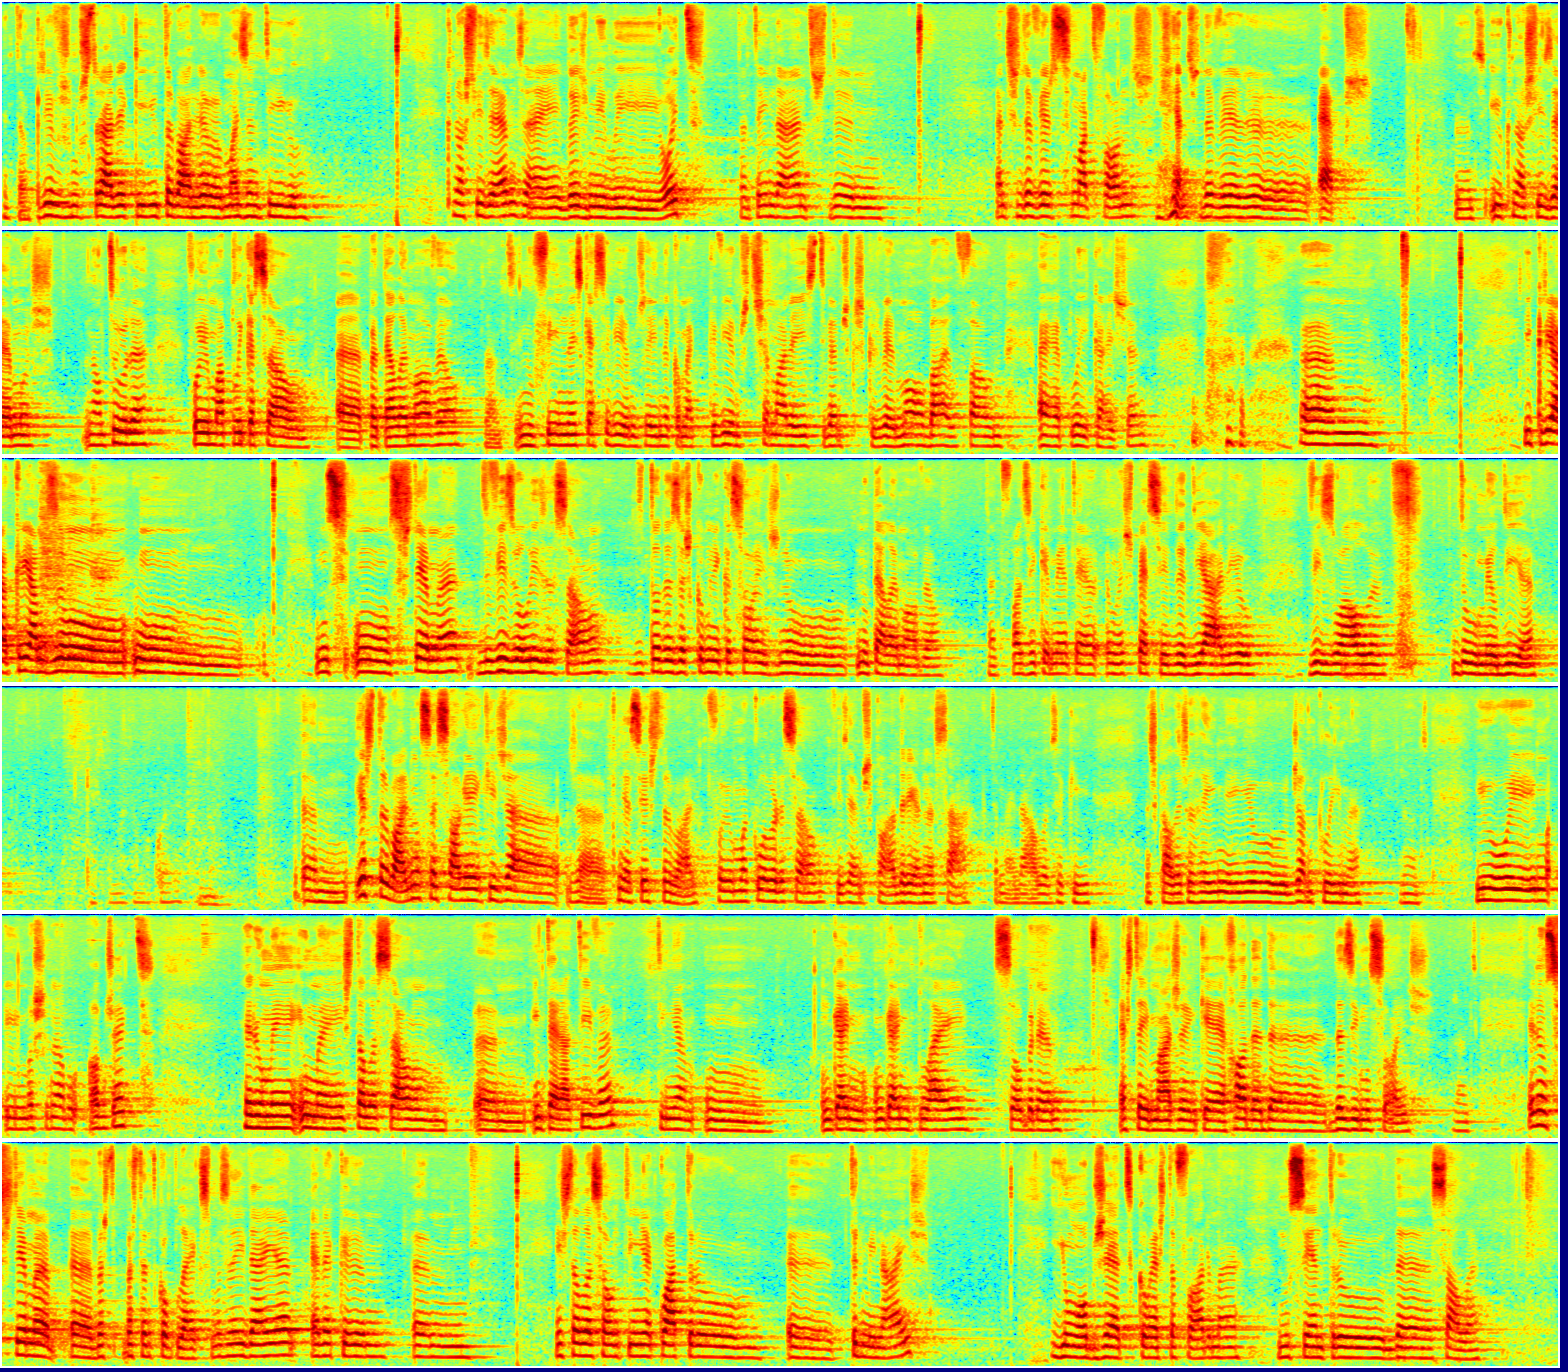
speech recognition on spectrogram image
então, queria-vos mostrar aqui o trabalho mais antigo que nós fizemos em 2008, portanto ainda antes de, antes de haver smartphones e antes de haver uh, apps. Portanto, e o que nós fizemos na altura foi uma aplicação uh, para telemóvel, pronto, e no fim nem sequer sabíamos ainda como é que havíamos de chamar a isso, tivemos que escrever Mobile Phone Application. um, e criámos um, um, um, sistema de visualização de todas as comunicações no, no telemóvel. Portanto, basicamente é uma espécie de diário visual do meu dia. Queres dizer mais alguma coisa? Não. Um, este trabalho, não sei se alguém aqui já, já conhece este trabalho, foi uma colaboração que fizemos com a Adriana Sá, que também dá aulas aqui nas Caldas da Rainha, e o John Clima. Pronto. E o Emotional Object era uma, uma instalação um, interativa, tinha um, um, game, um gameplay sobre esta imagem que é a roda da, das emoções. Era um sistema uh, bastante complexo, mas a ideia era que um, a instalação tinha quatro uh, terminais e um objeto com esta forma no centro da sala.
